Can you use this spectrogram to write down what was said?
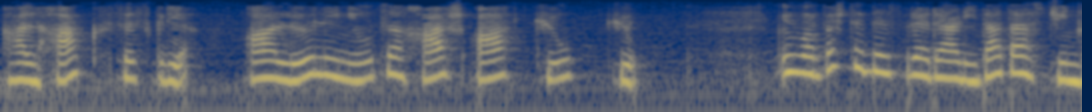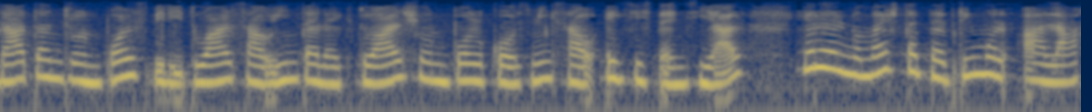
Al-haq se scrie al liniuță H-A-Q-Q. Când vorbește despre realitatea scindată într-un pol spiritual sau intelectual și un pol cosmic sau existențial, el îl numește pe primul Allah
